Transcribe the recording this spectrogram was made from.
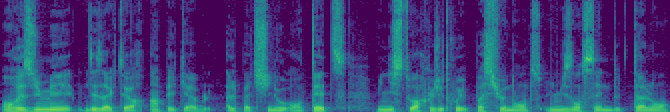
En résumé, des acteurs impeccables, Al Pacino en tête, une histoire que j'ai trouvée passionnante, une mise en scène de talent,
